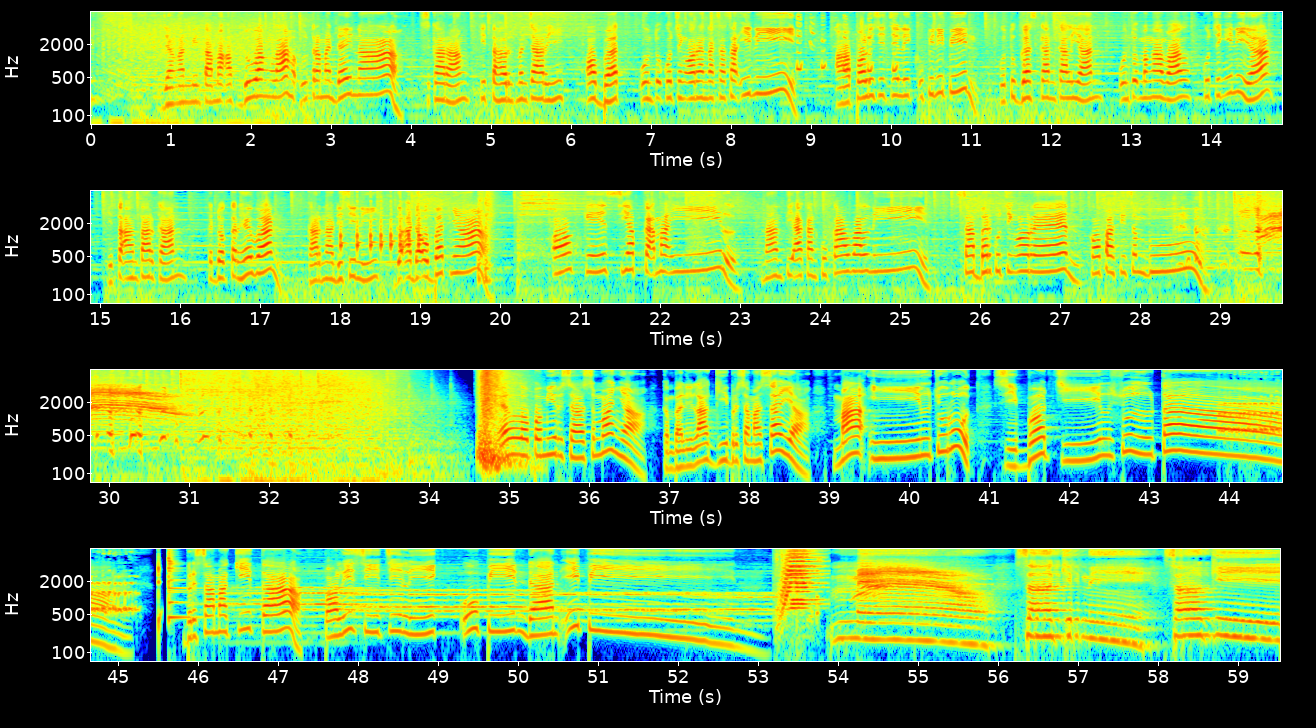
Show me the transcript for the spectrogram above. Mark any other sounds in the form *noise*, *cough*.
Jangan minta maaf doang lah Ultraman Dyna. Sekarang kita harus mencari obat untuk kucing oranye raksasa ini. Ah, polisi cilik Upin Ipin, kutugaskan kalian untuk mengawal kucing ini ya. Kita antarkan ke dokter hewan karena di sini gak ada obatnya. Oke, siap Kak Mail. Nanti akan kukawal nih. Sabar kucing oren, kau pasti sembuh. *laughs* Halo pemirsa semuanya, kembali lagi bersama saya Mail Curut, si bocil sultan. Bersama kita, polisi cilik Upin dan Ipin. Meow. Sakit nih, sakit.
